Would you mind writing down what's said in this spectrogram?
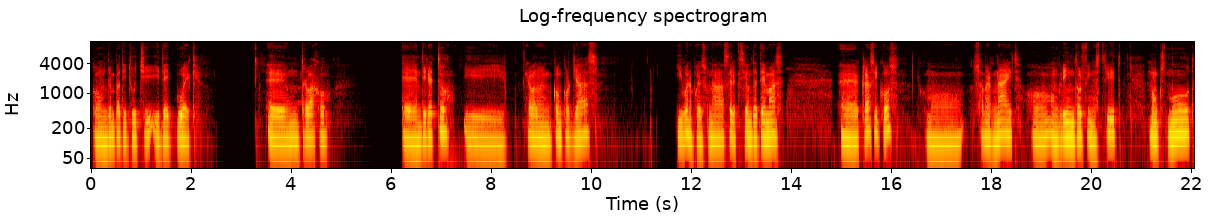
con John Patitucci y Dave Buek. Eh, un trabajo eh, en directo y grabado en Concord Jazz. Y bueno, pues una selección de temas eh, clásicos como Summer Night o On Green Dolphin Street, Monk's Mood,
